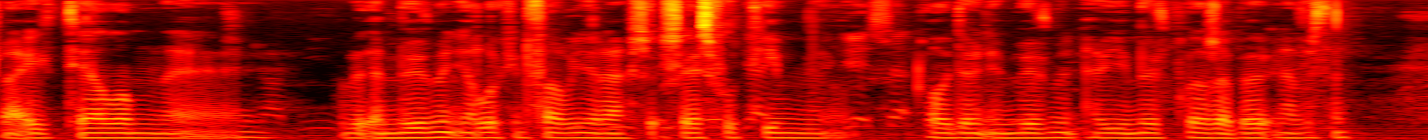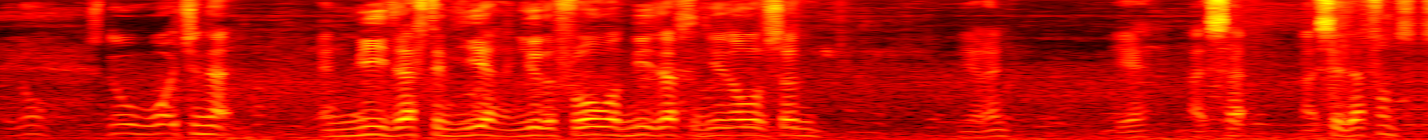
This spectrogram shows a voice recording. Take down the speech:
Try to tell them uh, about the movement you're looking for when you're a successful team, all down to movement, how you move players about and everything. You know, there's no watching it and me drifting here and you're the forward, me drifting here and all of a sudden you're in. Yeah, that's it. That's the difference.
